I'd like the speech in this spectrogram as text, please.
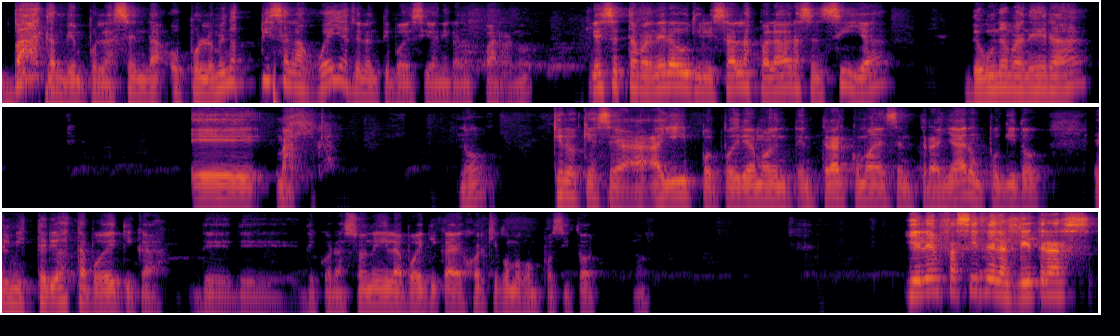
va también por la senda, o por lo menos pisa las huellas de la antipoesía de Nicanor Parra, ¿no? que es esta manera de utilizar las palabras sencillas de una manera eh, mágica, ¿no? Creo que sea, ahí podríamos entrar como a desentrañar un poquito el misterio de esta poética de, de, Corazones y la poética de Jorge como compositor, ¿no? Y el énfasis de las letras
